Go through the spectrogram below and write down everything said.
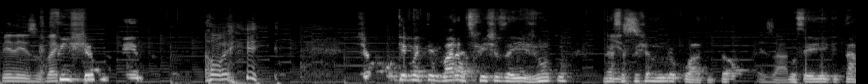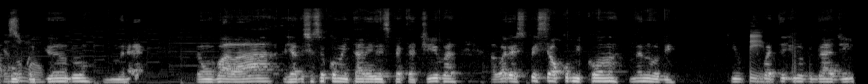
Beleza, Black... Ficha Oi. Porque vai ter várias fichas aí junto nessa Isso. ficha número 4. Então, Exato. você aí que está acompanhando, né? Então vá lá, já deixa seu comentário aí na expectativa. Agora é especial Comic Con, né, Noob? Que Sim. vai ter de novidade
